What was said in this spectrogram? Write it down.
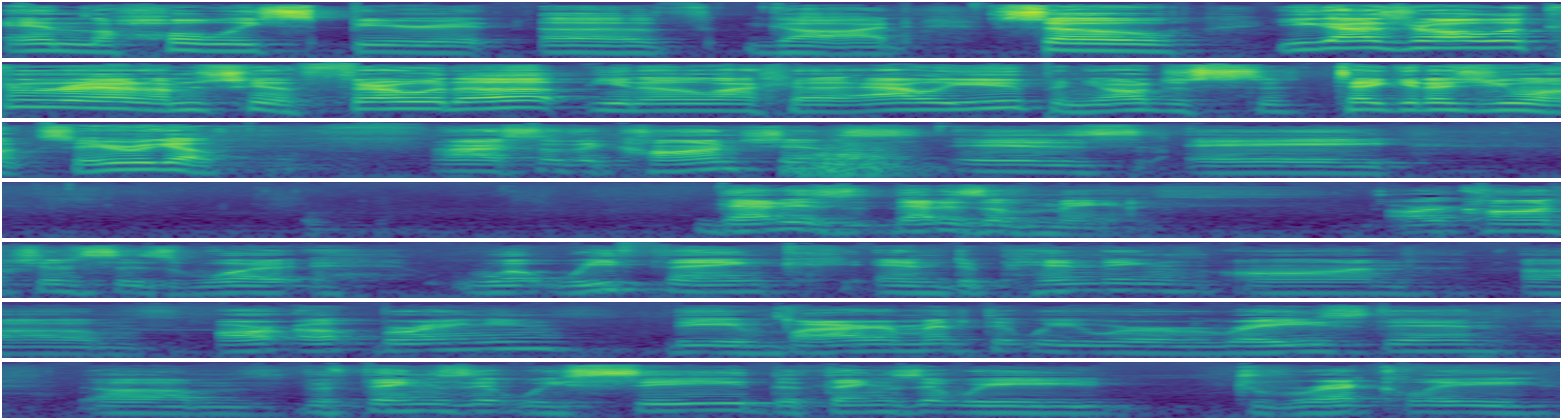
and the Holy Spirit of God. So you guys are all looking around. I'm just going to throw it up, you know, like a alley oop, and y'all just take it as you want. So here we go. All right. So the conscience is a that is that is of man. Our conscience is what what we think, and depending on um, our upbringing, the environment that we were raised in, um, the things that we see, the things that we directly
